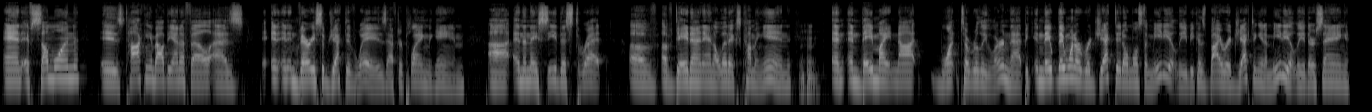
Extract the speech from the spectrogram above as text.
And if someone is talking about the NFL as in, in very subjective ways after playing the game. Uh, and then they see this threat of of data and analytics coming in, mm-hmm. and and they might not want to really learn that, and they they want to reject it almost immediately because by rejecting it immediately, they're saying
